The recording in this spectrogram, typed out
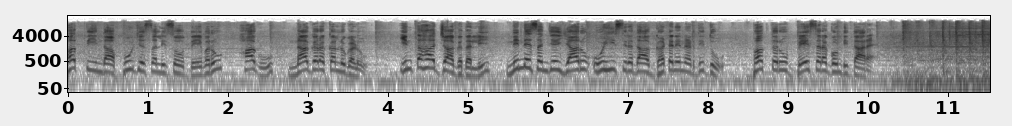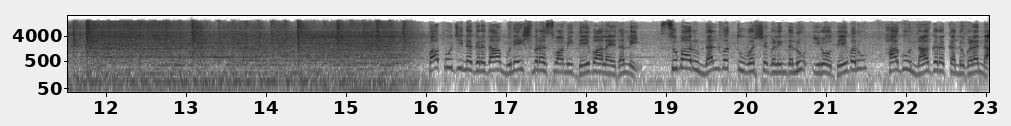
ಭಕ್ತಿಯಿಂದ ಪೂಜೆ ಸಲ್ಲಿಸೋ ದೇವರು ಹಾಗೂ ನಾಗರ ಕಲ್ಲುಗಳು. ಇಂತಹ ಜಾಗದಲ್ಲಿ ನಿನ್ನೆ ಸಂಜೆ ಯಾರು ಊಹಿಸಿರದ ಘಟನೆ ನಡೆದಿದ್ದು ಭಕ್ತರು ಬೇಸರಗೊಂಡಿದ್ದಾರೆ. ಬಾಪೂಜಿ ನಗರದ ಮುನೇಶ್ವರ ಸ್ವಾಮಿ ದೇವಾಲಯದಲ್ಲಿ ಸುಮಾರು ನಲವತ್ತು ವರ್ಷಗಳಿಂದಲೂ ಇರೋ ದೇವರು ಹಾಗೂ ನಾಗರ ಕಲ್ಲುಗಳನ್ನ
